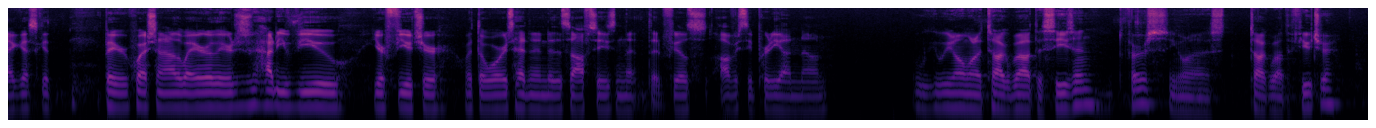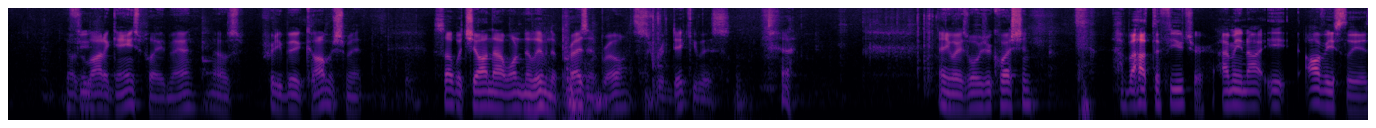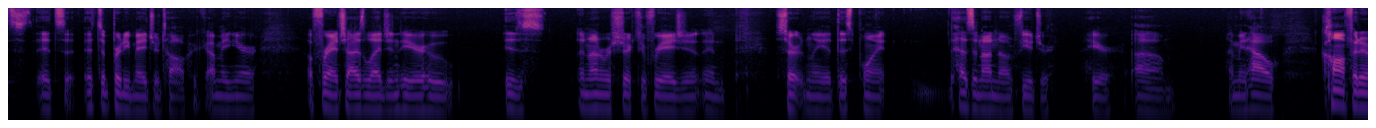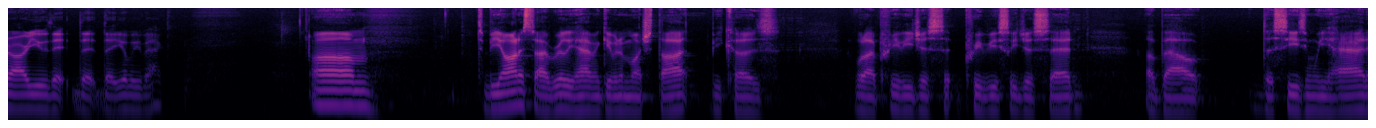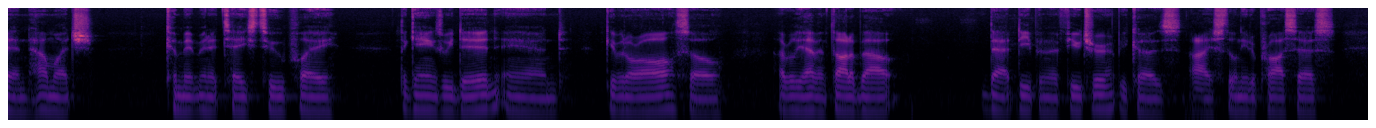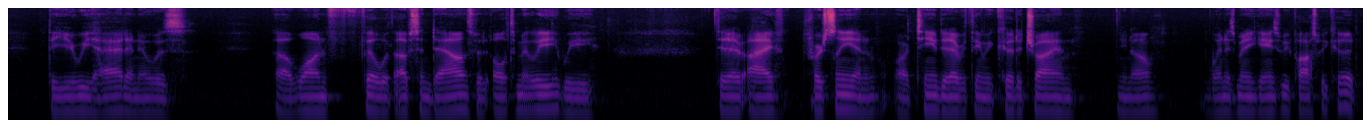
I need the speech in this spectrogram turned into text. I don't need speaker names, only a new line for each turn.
I guess get bigger question out of the way earlier. Just how do you view your future with the Warriors heading into this offseason that, that feels obviously pretty unknown?
We, we don't want to talk about the season first. You want to talk about the future? There was a lot of games played, man. That was a pretty big accomplishment. What's up with y'all not wanting to live in the present, bro? It's ridiculous. Anyways, what was your question?
About the future. I mean, I, it, obviously, it's it's a, it's a pretty major topic. I mean, you're a franchise legend here who is an unrestricted free agent and certainly at this point has an unknown future here. Um, I mean, how confident are you that, that, that you'll be back?
Um, to be honest, I really haven't given it much thought because what I previously just previously just said about the season we had and how much commitment it takes to play the games we did and give it our all. So I really haven't thought about that deep in the future because I still need to process the year we had, and it was uh, one filled with ups and downs. But ultimately, we did. I personally and our team did everything we could to try and, you know, win as many games as we possibly could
